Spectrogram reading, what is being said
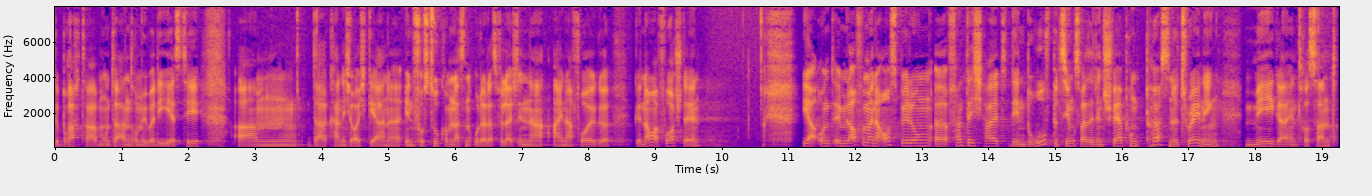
gebracht haben, unter anderem über die IST. Ähm, da kann ich euch gerne Infos zukommen lassen oder das vielleicht in einer, einer Folge genauer vorstellen. Ja, und im Laufe meiner Ausbildung äh, fand ich halt den Beruf beziehungsweise den Schwerpunkt Personal Training mega interessant.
